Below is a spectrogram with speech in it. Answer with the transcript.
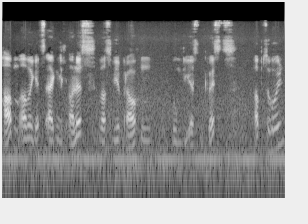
Haben aber jetzt eigentlich alles, was wir brauchen, um die ersten Quests abzuholen.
